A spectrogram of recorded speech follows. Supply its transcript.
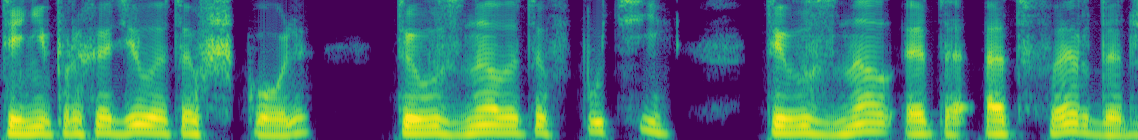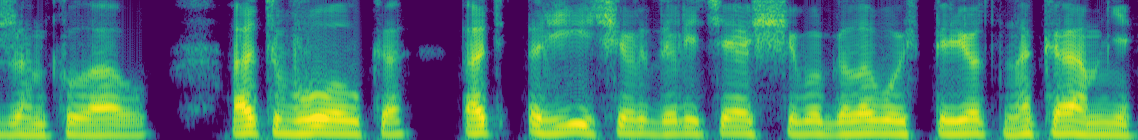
Ты не проходил это в школе, ты узнал это в пути, ты узнал это от Ферда Джанклау, от Волка, от Ричарда, летящего головой вперед на камни,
